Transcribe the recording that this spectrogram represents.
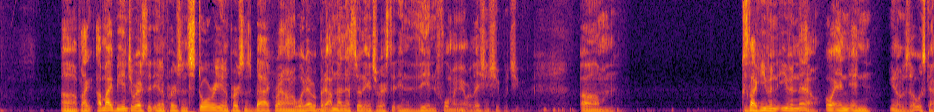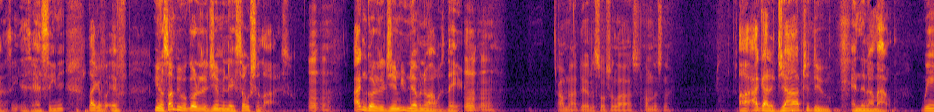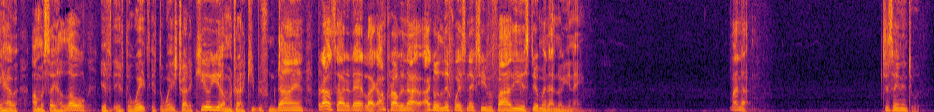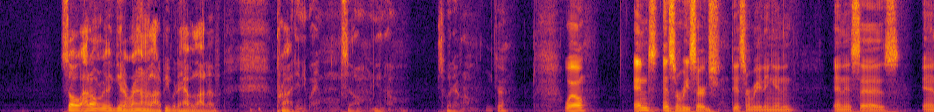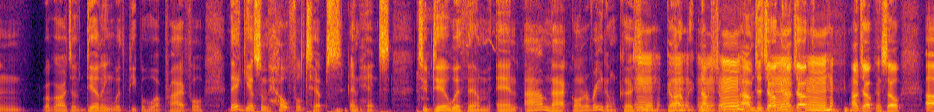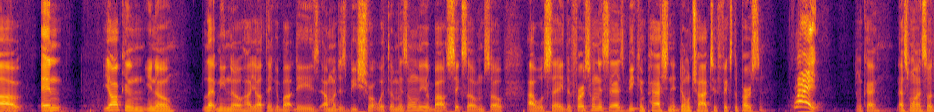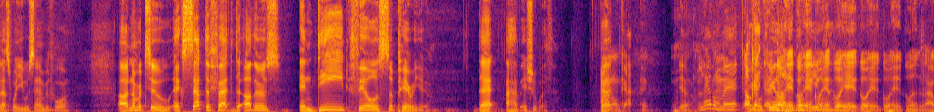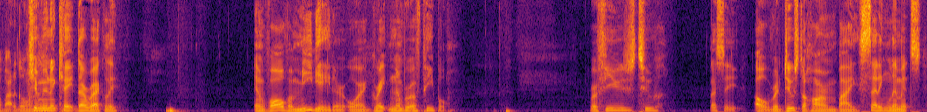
Uh, like I might be interested in a person's story, in a person's background, or whatever, but I'm not necessarily interested in then forming a relationship with you. Um, because like even even now, or and and you know Zoe's kind of has seen it. Like if if you know some people go to the gym and they socialize. I can go to the gym, you never know I was there. I'm not there to socialize. I'm listening. I, I got a job to do, and then I'm out. We ain't having. I'm gonna say hello. If if the weight if the weights try to kill you, I'm gonna try to keep you from dying. But outside of that, like I'm probably not. I could lift weights next to you for five years, still might not know your name. Might not. Just ain't into it. So I don't really get around a lot of people that have a lot of pride anyway. So you know, it's whatever. Okay. Well, in in some research, did some reading, and and it says in regards of dealing with people who are prideful, they give some helpful tips and hints to deal with them. And I'm not going to read them because you're mm-hmm. garbage. No, I'm just mm-hmm. joking. I'm just joking. I'm joking. Mm-hmm. I'm joking. So, uh, and y'all can, you know, let me know how y'all think about these. I'm gonna just be short with them. It's only about six of them, so I will say the first one that says be compassionate. Don't try to fix the person. Right. Okay, that's one. So that's what you were saying before. Uh, number two, accept the fact that the others indeed feels superior. That I have issue with. I don't care. yeah, Let them, man. Okay, gonna feel go how they ahead, go ahead, go ahead, go ahead, go ahead, go ahead, go ahead. I was about to go on. communicate directly. Involve a mediator or a great number of people. Refuse to, let's see, oh, reduce the harm by setting limits.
